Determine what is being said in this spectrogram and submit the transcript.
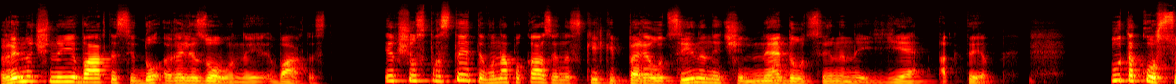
риночної вартості до реалізованої вартості. Якщо спростити, вона показує, наскільки переоцінений чи недооцінений є актив. Тут також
